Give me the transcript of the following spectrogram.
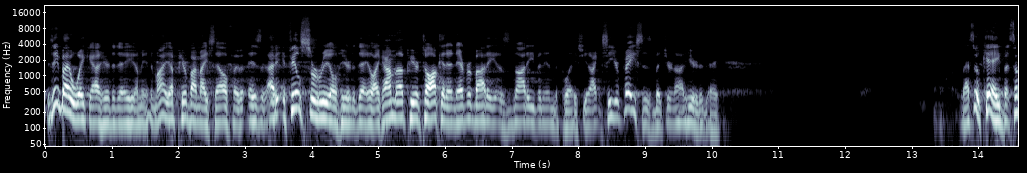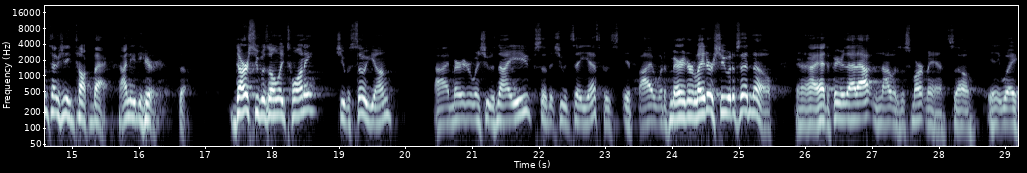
Is anybody awake out here today? I mean, am I up here by myself? Is, it feels surreal here today. Like I'm up here talking and everybody is not even in the place. You know, I can see your faces, but you're not here today. That's okay, but sometimes you need to talk back. I need to hear. So, Darcy was only 20. She was so young. I married her when she was naive so that she would say yes, because if I would have married her later, she would have said no. And I had to figure that out, and I was a smart man. So, anyway,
